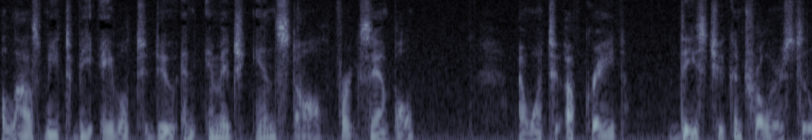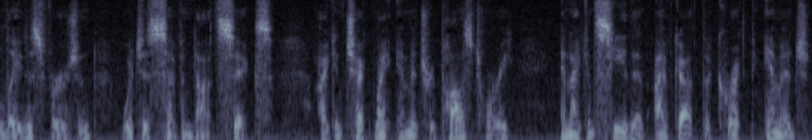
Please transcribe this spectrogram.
allows me to be able to do an image install. For example, I want to upgrade these two controllers to the latest version, which is 7.6. I can check my image repository and I can see that I've got the correct image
